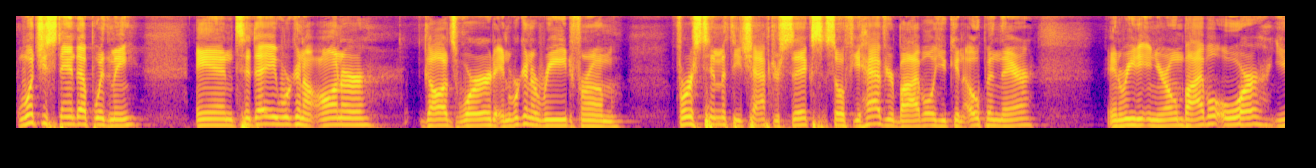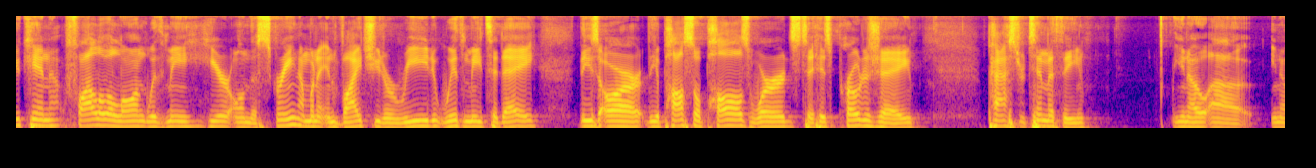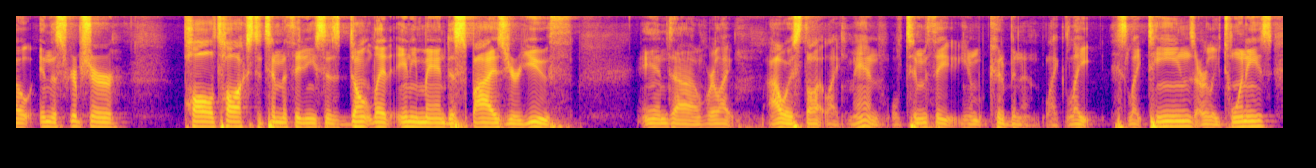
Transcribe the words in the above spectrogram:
I want you stand up with me. And today we're going to honor God's word and we're going to read from 1 Timothy chapter 6. So if you have your Bible, you can open there and read it in your own Bible, or you can follow along with me here on the screen. I'm going to invite you to read with me today. These are the Apostle Paul's words to his protege, Pastor Timothy. You know, uh, you know, in the scripture, Paul talks to Timothy and he says, Don't let any man despise your youth. And uh, we're like, I always thought, like, man, well, Timothy, you know, could have been like late, his late teens, early 20s.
